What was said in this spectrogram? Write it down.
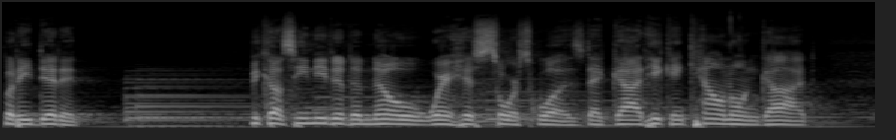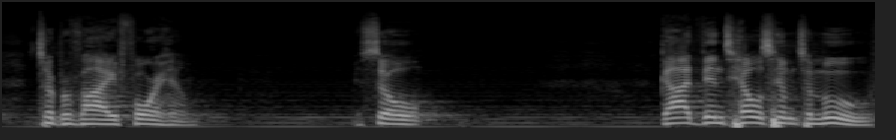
But he did it because he needed to know where his source was, that God, he can count on God to provide for him. So God then tells him to move.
